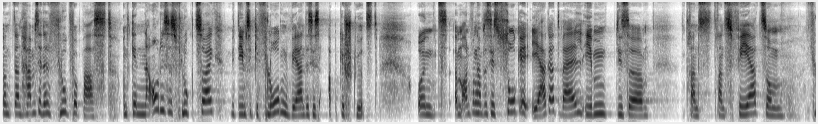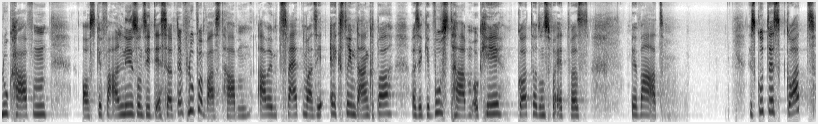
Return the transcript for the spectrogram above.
und dann haben sie den Flug verpasst. Und genau dieses Flugzeug, mit dem sie geflogen wären, das ist abgestürzt. Und am Anfang haben sie sich so geärgert, weil eben dieser Trans Transfer zum Flughafen ausgefallen ist und sie deshalb den Flug verpasst haben. Aber im zweiten waren sie extrem dankbar, weil sie gewusst haben, okay, Gott hat uns vor etwas bewahrt. Das Gute ist, Gott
